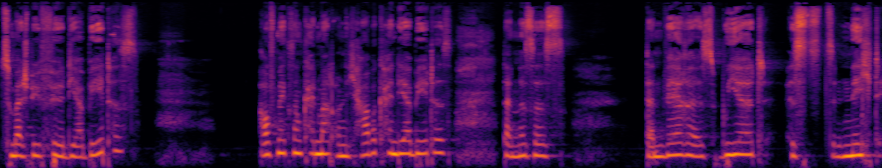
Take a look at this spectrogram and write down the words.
zum Beispiel für Diabetes Aufmerksamkeit macht und ich habe kein Diabetes, dann ist es, dann wäre es weird, ist nicht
